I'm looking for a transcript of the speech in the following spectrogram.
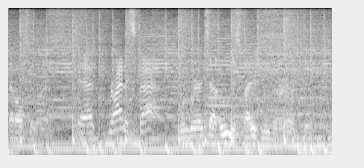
that also runs. That rat is fat. We're where it's at. Ooh, the spider's moving around too.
